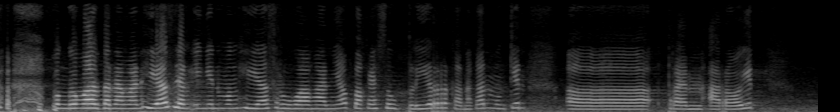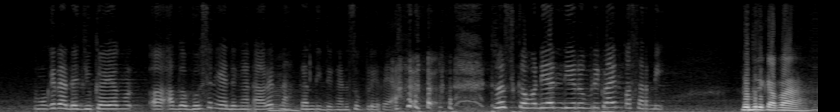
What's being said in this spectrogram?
penggemar tanaman hias yang ingin menghias ruangannya pakai suplir karena kan mungkin eh, tren aroid mungkin ada juga yang eh, agak bosan ya dengan aroid nah Hmm. ganti dengan suplir ya terus kemudian di rubrik lain Pak Sardi Rubrik apa?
